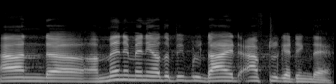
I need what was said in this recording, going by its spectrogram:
And uh, many, many other people died after getting there.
